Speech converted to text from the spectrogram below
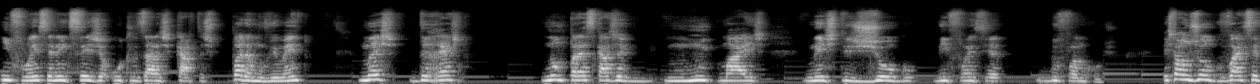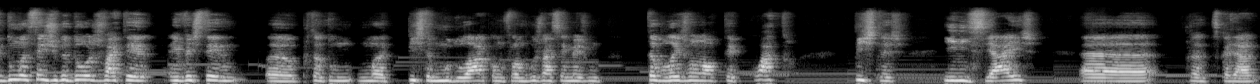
influência, nem que seja utilizar as cartas para movimento, mas de resto não me parece que haja muito mais neste jogo de influência do Flamme Rouge. Este é um jogo que vai ser de 1 a 6 jogadores, vai ter, em vez de ter, uh, portanto, um, uma pista modular como o Flamboyant, vai ser mesmo tabuleiros, vão logo ter 4 pistas iniciais, uh, portanto, se calhar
